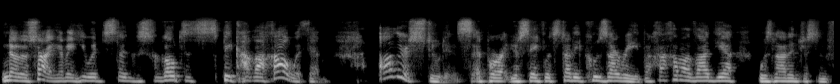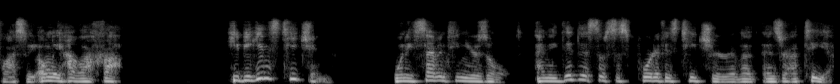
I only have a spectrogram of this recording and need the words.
no, no, sorry. I mean, he would go to speak halacha with him. Other students at Porat Yosef would study Kuzari, but Chacham Avadia was not interested in philosophy, only halacha. He begins teaching when he's 17 years old. And he did this with the support of his teacher, of Ezra Atiyah.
